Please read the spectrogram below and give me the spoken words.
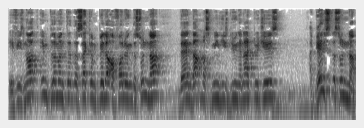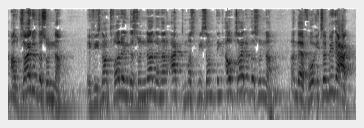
If he's not implemented the second pillar of following the sunnah, then that must mean he's doing an act which is against the sunnah, outside of the sunnah. If he's not following the sunnah, then that act must be something outside of the sunnah. And therefore it's a bid'ah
